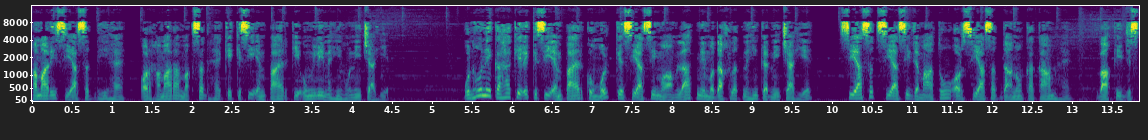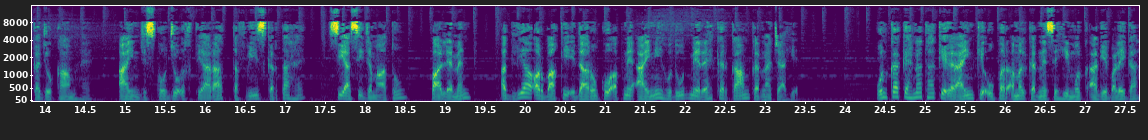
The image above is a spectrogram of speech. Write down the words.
हमारी सियासत भी है और हमारा मकसद है कि किसी एम्पायर की उंगली नहीं होनी चाहिए। उन्होंने कहा कि किसी एम्पायर को मुल्क के सियासी मामलात में मुदाखलत नहीं करनी चाहिए। सियासत सियासी जमातों और सियासतदानों का काम है, बाकी जिसका जो काम है, आइन जिसको जो इख्तियार तफवीज करता है, सियासी जमातों, पार्लियामेंट अदलिया और बाकी इदारों को अपने आईनी हदूद में रहकर काम करना चाहिए। उनका कहना था कि आइन के ऊपर अमल करने से ही मुल्क आगे बढ़ेगा।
